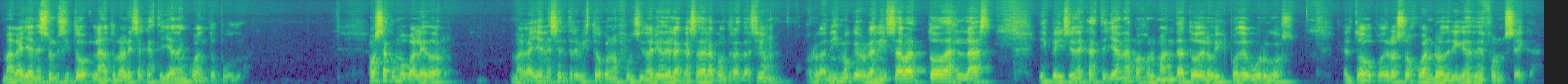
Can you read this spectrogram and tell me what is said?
Magallanes solicitó la naturaleza castellana en cuanto pudo. Posa como valedor, Magallanes se entrevistó con los funcionarios de la Casa de la Contratación, organismo que organizaba todas las expediciones castellanas bajo el mandato del obispo de Burgos, el todopoderoso Juan Rodríguez de Fonseca.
